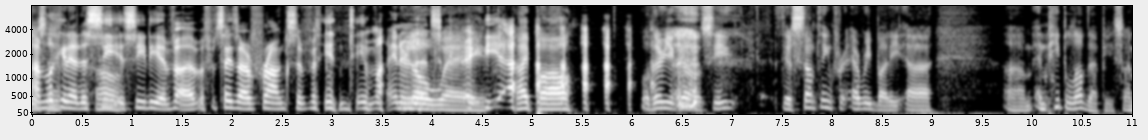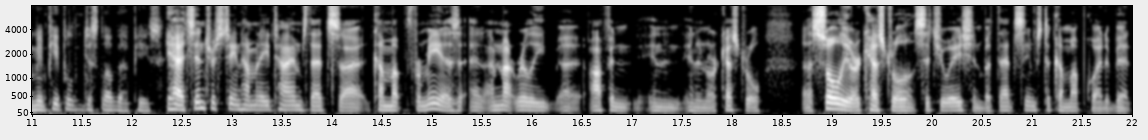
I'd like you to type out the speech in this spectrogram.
I'm looking at a, C- Oh. a CD of uh, Cesar Franck Symphony in D minor. No That's way. great. Yeah. Hi, Paul. well, there you go. See, there's something for everybody. Uh, um, and people love that piece. I mean, people just love that piece. Yeah, it's interesting how many times that's uh, come up for me. As and I'm not really uh, often in in an orchestral, uh, solely orchestral situation, but that seems to come up quite a bit.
